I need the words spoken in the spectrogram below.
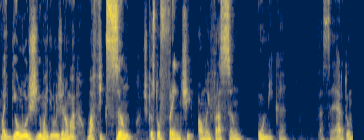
uma ideologia, uma ideologia não, uma, uma ficção de que eu estou frente a uma infração única. Tá certo?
